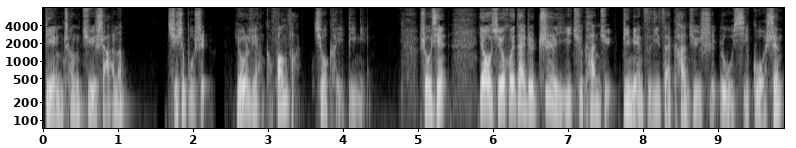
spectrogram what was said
变成巨傻呢？其实不是，有两个方法就可以避免。首先，要学会带着质疑去看剧，避免自己在看剧时入戏过深。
